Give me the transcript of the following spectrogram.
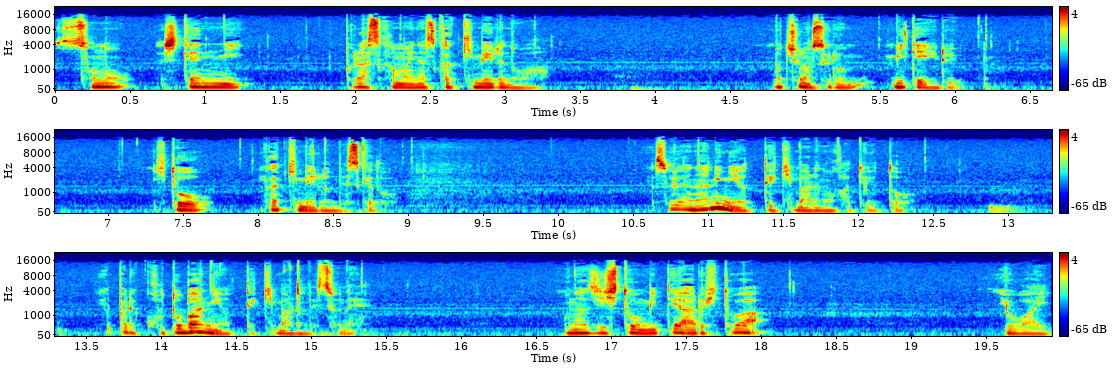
その視点にプラスかマイナスか決めるのはもちろんそれを見ている人が決めるんですけどそれが何によって決まるのかというとやっぱり言葉によって決まるんですよね。同じ人を見てある人は弱い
